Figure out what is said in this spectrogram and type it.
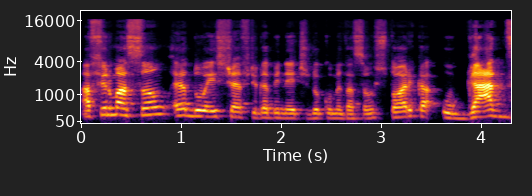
A afirmação é do ex-chefe de gabinete de documentação histórica, o GAD,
